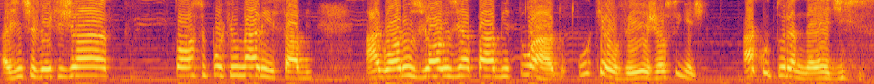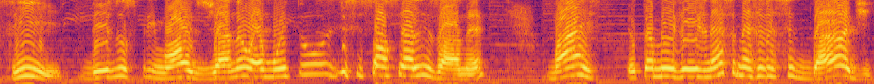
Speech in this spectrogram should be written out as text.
A gente vê que já torce um pouquinho o nariz, sabe? Agora os jogos já tá habituado. O que eu vejo é o seguinte: a cultura nerd em si, desde os primórdios, já não é muito de se socializar, né? Mas eu também vejo nessa necessidade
